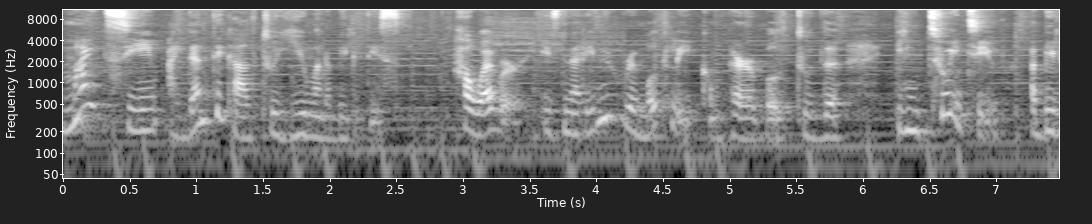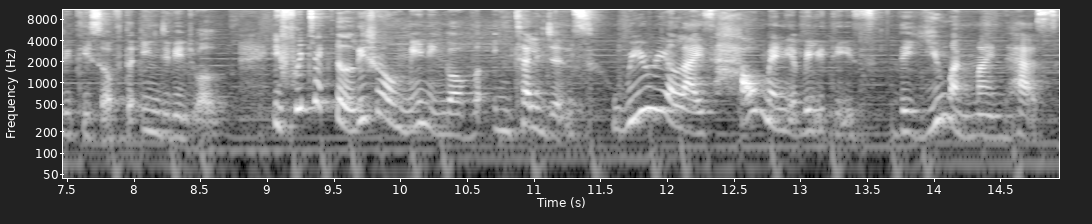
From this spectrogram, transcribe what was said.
might seem identical to human abilities. However, it's not even remotely comparable to the intuitive abilities of the individual. If we take the literal meaning of intelligence, we realize how many abilities the human mind has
